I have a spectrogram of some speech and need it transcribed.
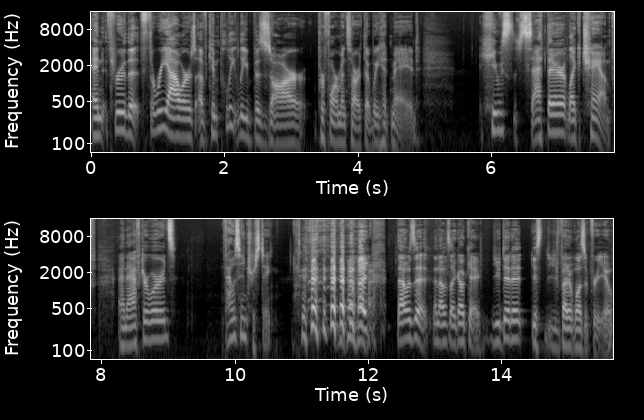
And through the three hours of completely bizarre performance art that we had made, he was sat there like champ. And afterwards, that was interesting. Like, that was it. And I was like, okay, you did it, just, but it wasn't for you.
